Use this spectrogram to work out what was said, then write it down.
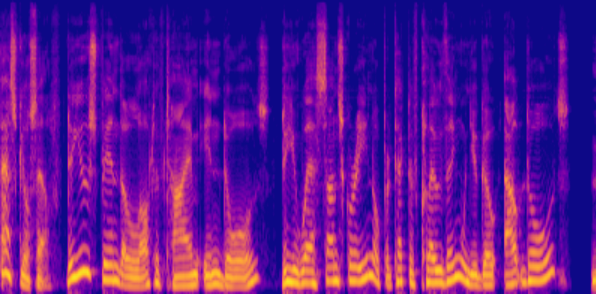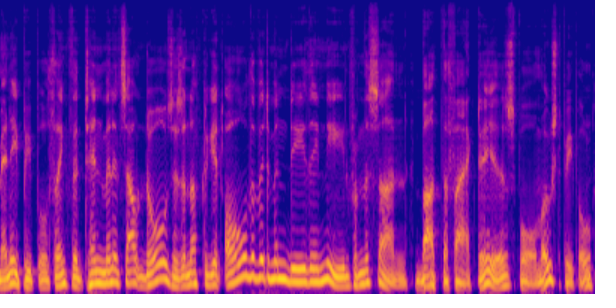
Ask yourself, do you spend a lot of time indoors? Do you wear sunscreen or protective clothing when you go outdoors? Many people think that 10 minutes outdoors is enough to get all the vitamin D they need from the sun. But the fact is, for most people,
